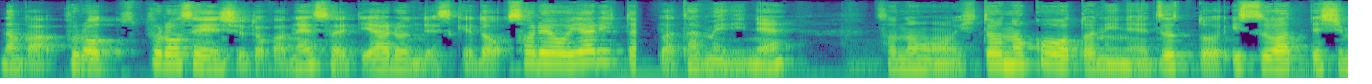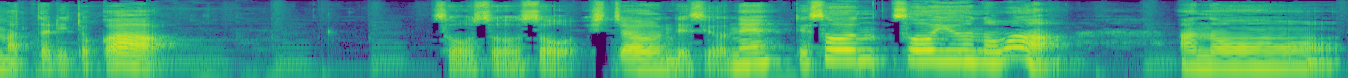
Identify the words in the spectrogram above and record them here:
なんか、プロ、プロ選手とかね、そうやってやるんですけど、それをやりたいがためにね、その人のコートにね、ずっと居座ってしまったりとか、そうそうそう、しちゃうんですよね。で、そう、そういうのは、あの、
